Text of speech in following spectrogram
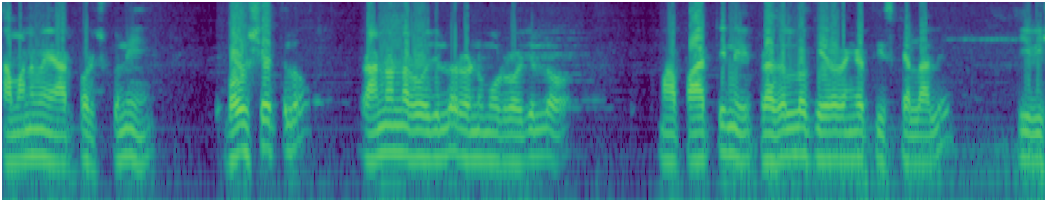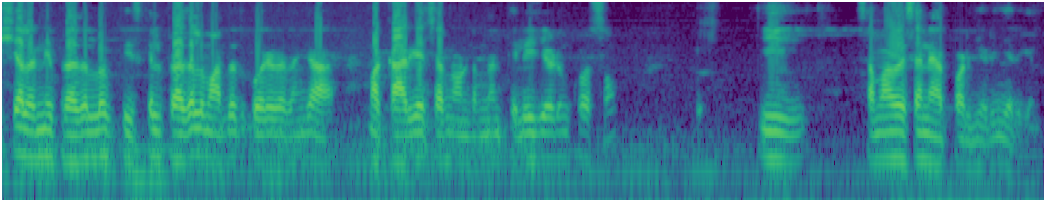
సమన్వయం ఏర్పరచుకుని భవిష్యత్తులో రానున్న రోజుల్లో రెండు మూడు రోజుల్లో మా పార్టీని ప్రజల్లోకి ఏ విధంగా తీసుకెళ్ళాలి ఈ విషయాలన్నీ ప్రజల్లోకి తీసుకెళ్ళి ప్రజల మద్దతు కోరే విధంగా మా కార్యాచరణ ఉంటుందని తెలియజేయడం కోసం ఈ సమావేశాన్ని ఏర్పాటు చేయడం జరిగింది.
